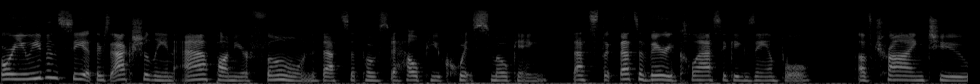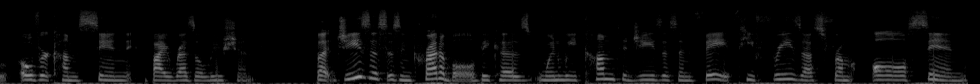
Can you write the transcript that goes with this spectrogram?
Or you even see it, there's actually an app on your phone that's supposed to help you quit smoking. That's the that's a very classic example of trying to overcome sin by resolution. But Jesus is incredible because when we come to Jesus in faith, he frees us from all sin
